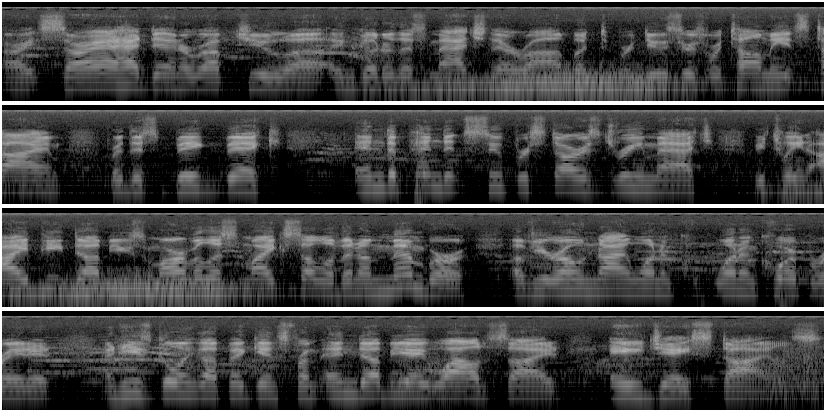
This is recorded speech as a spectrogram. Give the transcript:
All right, sorry I had to interrupt you uh, and go to this match there, Ron, but the producers were telling me it's time for this big, big independent superstars dream match between IPW's marvelous Mike Sullivan, a member of your own 911 Incorporated, and he's going up against from NWA Wildside, AJ Styles.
